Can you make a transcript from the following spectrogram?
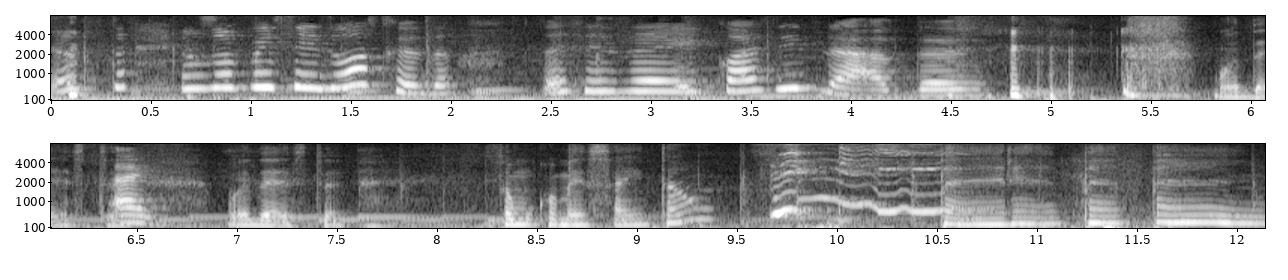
Eu, tô- eu só pensei duas coisas. Precisei quase nada. Modesta, Ai. modesta. Vamos começar então? Sim! Para, pa, pam,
